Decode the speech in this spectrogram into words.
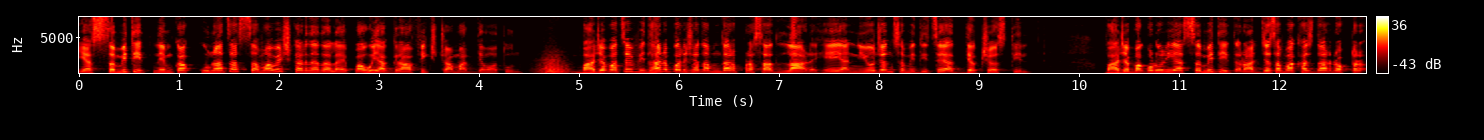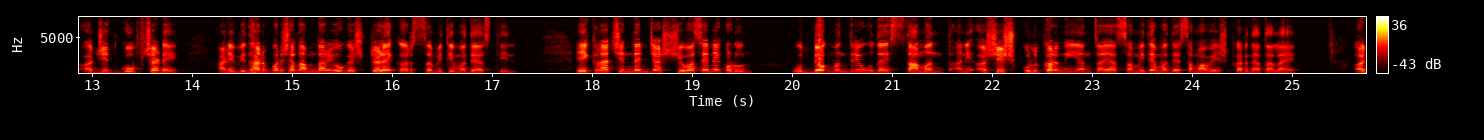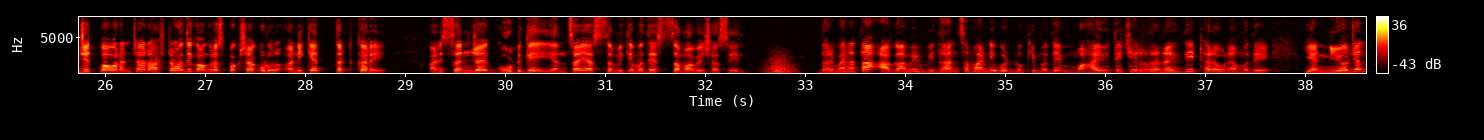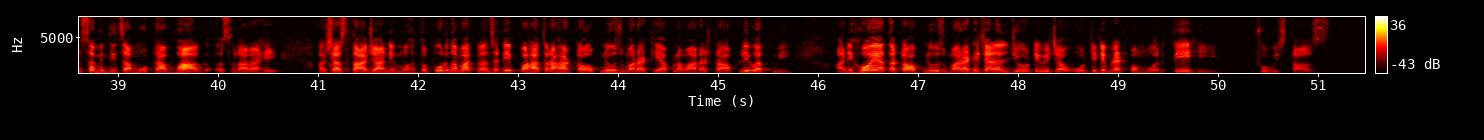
या समितीत नेमका कुणाचा समावेश करण्यात आला आहे पाहूया ग्राफिक्सच्या माध्यमातून. भाजपाचे विधान परिषद आमदार प्रसाद लाड हे या नियोजन समितीचे अध्यक्ष असतील. भाजपाकडून या समितीत राज्यसभा खासदार डॉक्टर अजित गोपछडे आणि विधान परिषद आमदार योगेश टिळेकर समितीमध्ये असतील. एकनाथ शिंदेंच्या शिवसेनेकडून उद्योगमंत्री उदय सामंत आणि आशिष कुलकर्णी यांचा या समितीमध्ये समावेश करण्यात आला आहे अजित पवारांच्या राष्ट्रवादी काँग्रेस पक्षाकडून अनिकेत तटकरे आणि संजय घोडगे यांचा या समितीमध्ये समावेश असेल. दरम्यान आता आगामी विधानसभा निवडणुकीमध्ये महायुतीची रणनीती ठरवण्यामध्ये या नियोजन समितीचा मोठा भाग असणार आहे. अशाच ताज्या आणि महत्त्वपूर्ण बातम्यांसाठी पाहत रहा टॉप न्यूज मराठी आपला महाराष्ट्र आपली बातमी. आणि होय आता top news Marathi channel Jio T व्हीच्या ओ टी टी प्लॅटफॉर्मवर तेही चोवीस तास.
